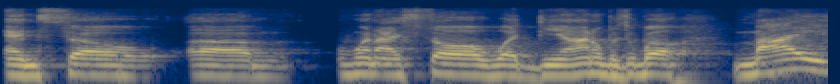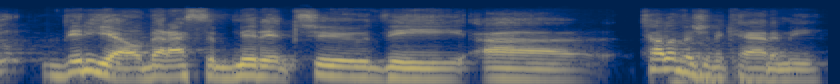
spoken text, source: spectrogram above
And so um, when I saw what Deanna was, well, my video that I submitted to the uh, Television Academy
